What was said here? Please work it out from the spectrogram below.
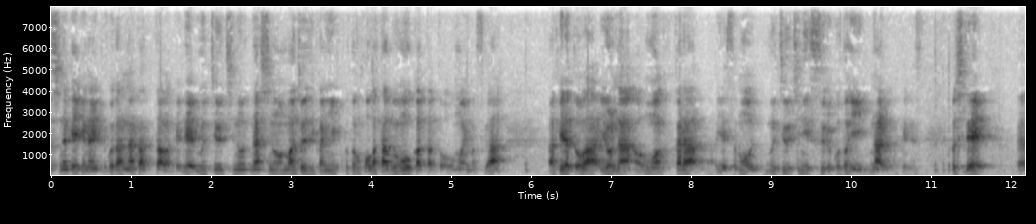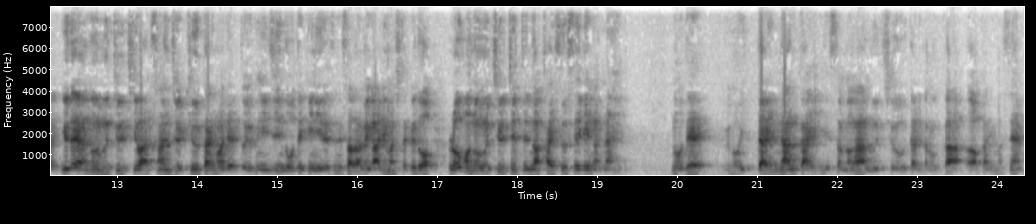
ずしなきゃいけないということはなかったわけで鞭打ちのなしのまま十字架に行くことの方が多分多かったと思いますがピラトはいろんな思惑からイエス様を鞭打ちにすることになるわけです。そしてユダヤの鞭打ちは39回までというふうに人道的にですね定めがありましたけどローマの鞭打ちっていうのは回数制限がない。のでもう一体何回イエス様が鞭を打たれたのか分かりません。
